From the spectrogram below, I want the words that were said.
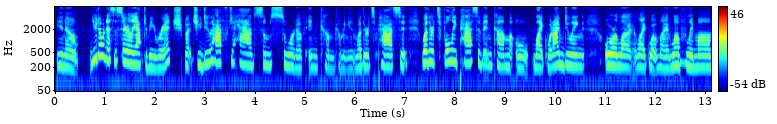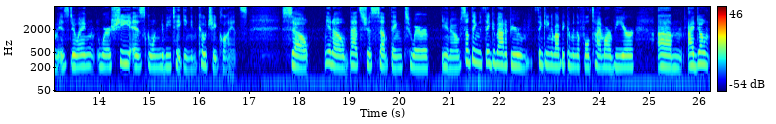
you know you don't necessarily have to be rich but you do have to have some sort of income coming in whether it's passive whether it's fully passive income or like what i'm doing or like, like what my lovely mom is doing where she is going to be taking in coaching clients. So you know, that's just something to where, you know, something to think about if you're thinking about becoming a full-time RVer. Um, I don't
